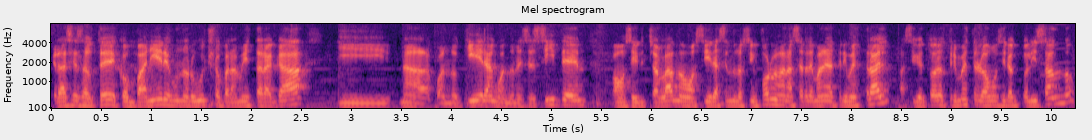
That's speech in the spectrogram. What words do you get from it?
Gracias a ustedes, compañeros, un orgullo para mí estar acá. Y nada, cuando quieran, cuando necesiten, vamos a ir charlando, vamos a ir haciendo los informes, van a ser de manera trimestral, así que todos los trimestres los vamos a ir actualizando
